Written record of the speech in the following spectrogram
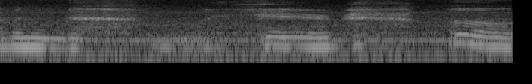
I've been my hair oh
